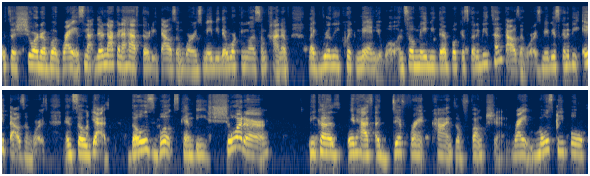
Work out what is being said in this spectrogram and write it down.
it's a shorter book, right? It's not, they're not going to have 30,000 words. Maybe they're working on some kind of like really quick manual. And so maybe their book is going to be 10,000 words. Maybe it's going to be 8,000 words. And so, yes, those books can be shorter because it has a different kinds of function, right? Most people,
